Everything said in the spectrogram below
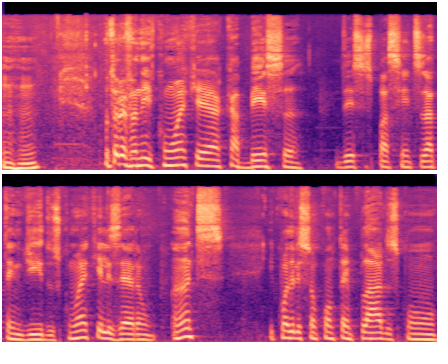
Uhum. Doutora Evani, como é que é a cabeça desses pacientes atendidos? Como é que eles eram antes e quando eles são contemplados com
